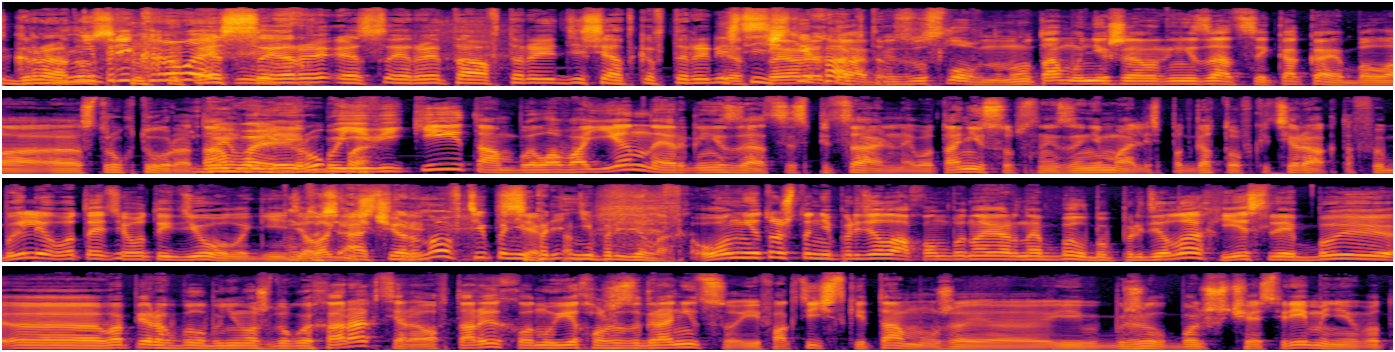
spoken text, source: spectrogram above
градус. Не прикрывайте. Эсеры, эсеры это авторы десятков террористических СССР, да, актов. безусловно. Но там у них же организации какая была э, структура? Там Боевая были группа? боевики, там была военная организация специальная. Вот они, собственно, и занимались подготовкой терактов. И были вот эти вот идеологи, Ну, то есть, идеологические. а Чернов типа не при, не при делах. Он не то, что не при делах, он бы, наверное, был бы при делах, если бы, э, во-первых, был бы немножко другой характер, а во-вторых, он уехал уже за границу и фактически там уже э, и жил большую часть времени, вот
